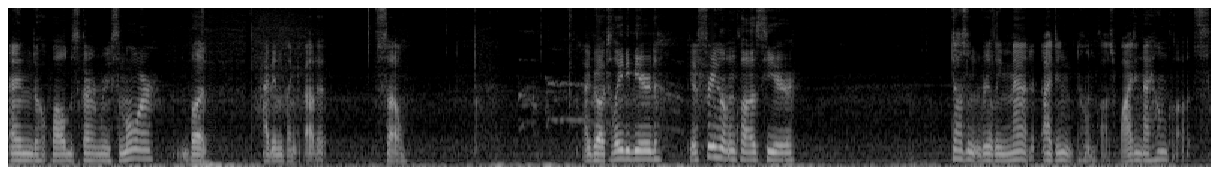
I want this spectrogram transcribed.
and walled the Skarmory some more, but I didn't think about it. So, I go out to Ladybeard, get a free Hone Claws here. Doesn't really matter. I didn't Hone Claws. Why didn't I Hone Claws?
